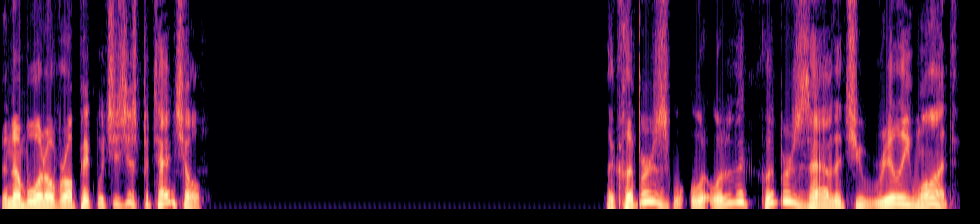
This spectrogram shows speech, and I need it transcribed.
the number one overall pick, which is just potential. The Clippers, what, what do the Clippers have that you really want?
